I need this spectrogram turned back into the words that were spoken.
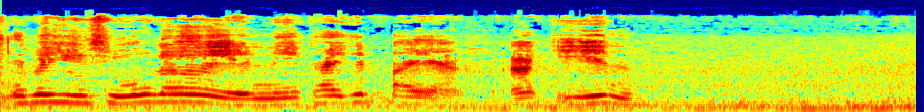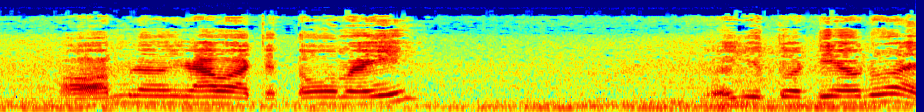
หนีไปอยู่สูงเลยหนีใครขึ้นไปอะ อากินพร้อมเลยเราอะจะโตไหมเหลืออยู่ตัวเดียวด้วย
